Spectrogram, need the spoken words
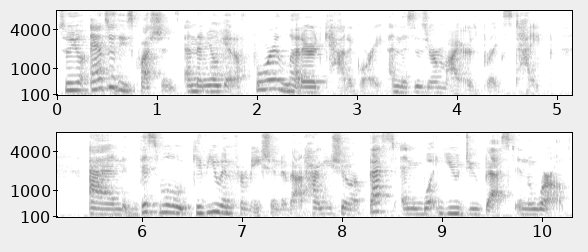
So you'll answer these questions and then you'll get a four lettered category and this is your Myers-Briggs type and this will give you information about how you show up best and what you do best in the world.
